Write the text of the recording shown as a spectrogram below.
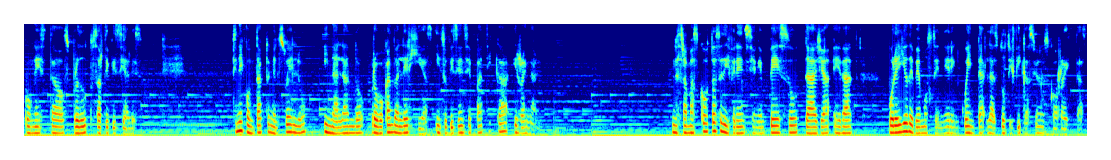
con estos productos artificiales tiene contacto en el suelo, inhalando, provocando alergias, insuficiencia hepática y renal. Nuestras mascotas se diferencian en peso, talla, edad. Por ello debemos tener en cuenta las dosificaciones correctas,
